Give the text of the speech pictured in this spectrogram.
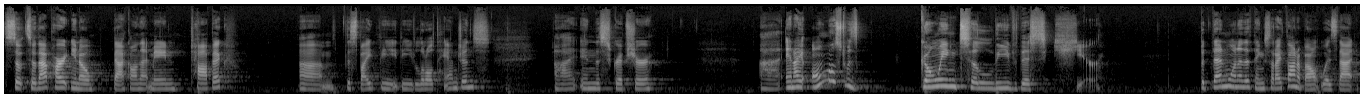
so, so that part, you know, back on that main topic, um, despite the, the little tangents uh, in the scripture. Uh, and I almost was going to leave this here. But then one of the things that I thought about was that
